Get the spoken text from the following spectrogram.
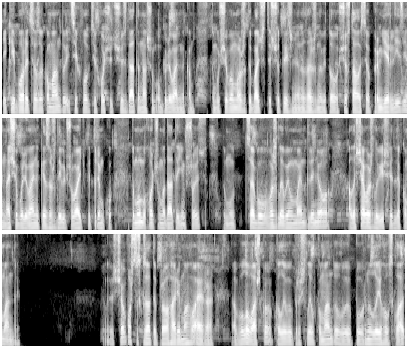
який бореться за команду, і ці хлопці хочуть щось дати нашим уболівальникам. Тому що ви можете бачити щотижня, незалежно від того, що сталося в прем'єр-лізі, наші уболівальники завжди відчувають підтримку. Тому ми хочемо дати їм щось. Тому це був важливий момент для нього, але ще важливіший для команди. Що можете сказати про Гаррі Магуайра? Було важко, коли ви прийшли в команду, ви повернули його в склад.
